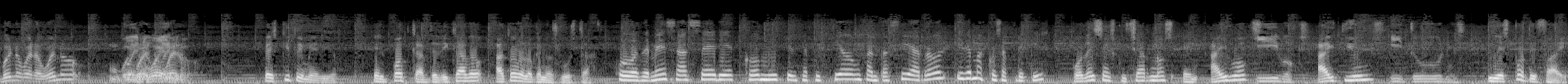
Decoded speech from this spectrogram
Bueno, bueno, bueno, Bueno, bueno. Pesquito y medio, el podcast dedicado a todo lo que nos gusta. Juegos de mesa, series, cómics, ciencia ficción, fantasía, rol y demás cosas frikis. Podéis escucharnos en iBox, Evox, iTunes iTunes. y Spotify.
